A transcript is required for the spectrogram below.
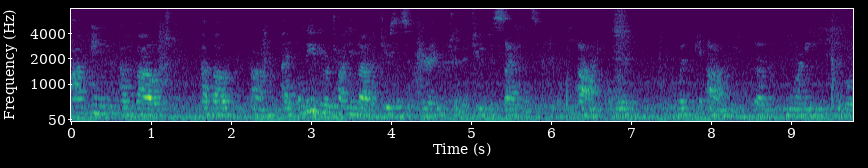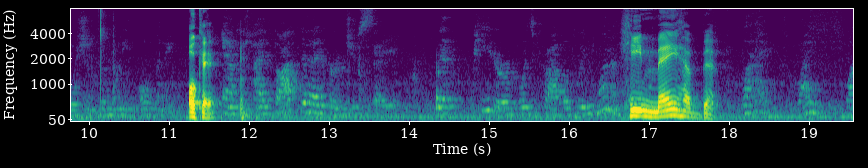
talking about, about, um, I believe you were talking about Jesus appearing to the two disciples, um, with, with, um, the morning devotion, the morning opening. Okay. And I thought that I heard you say that Peter was probably one of them. He may have been. Why? Why? Why?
